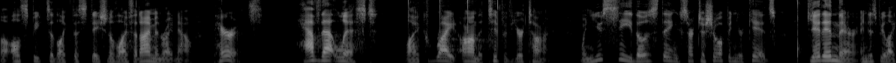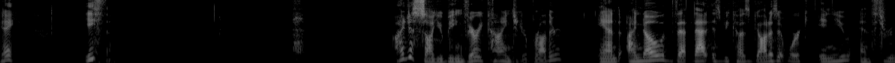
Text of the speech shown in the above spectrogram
I'll speak to like the station of life that I'm in right now. Parents, have that list like right on the tip of your tongue. When you see those things start to show up in your kids, get in there and just be like, hey, Ethan, I just saw you being very kind to your brother, and I know that that is because God is at work in you and through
